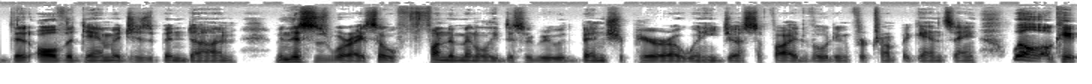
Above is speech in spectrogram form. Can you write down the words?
that all the damage has been done. I mean, this is where I so fundamentally disagree with Ben Shapiro when he justified voting for Trump again, saying, "Well, okay,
